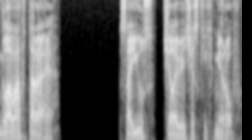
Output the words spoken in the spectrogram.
Глава вторая. Союз человеческих миров.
